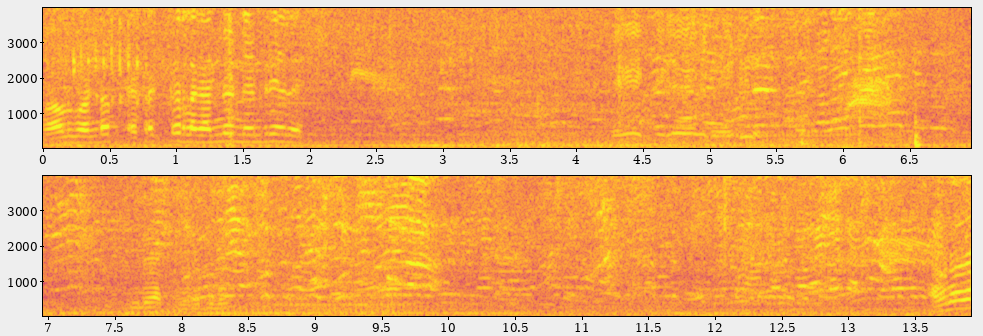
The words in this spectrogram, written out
මාළු ගණ්ඩත් ඇටැක් කරලා ගන්න වෙන්නේ නේන්ද්‍රියද? මේකේ කිලෝ එකට වැඩිද? කිලෝයක් විතර කිලෝ. අවුනද?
